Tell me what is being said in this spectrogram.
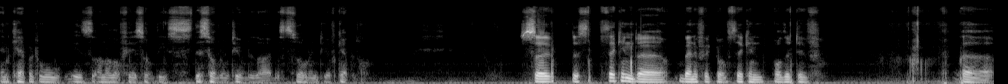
And capital is another face of this, the sovereignty of desire, the sovereignty of capital. So the second uh, benefit of second positive uh,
